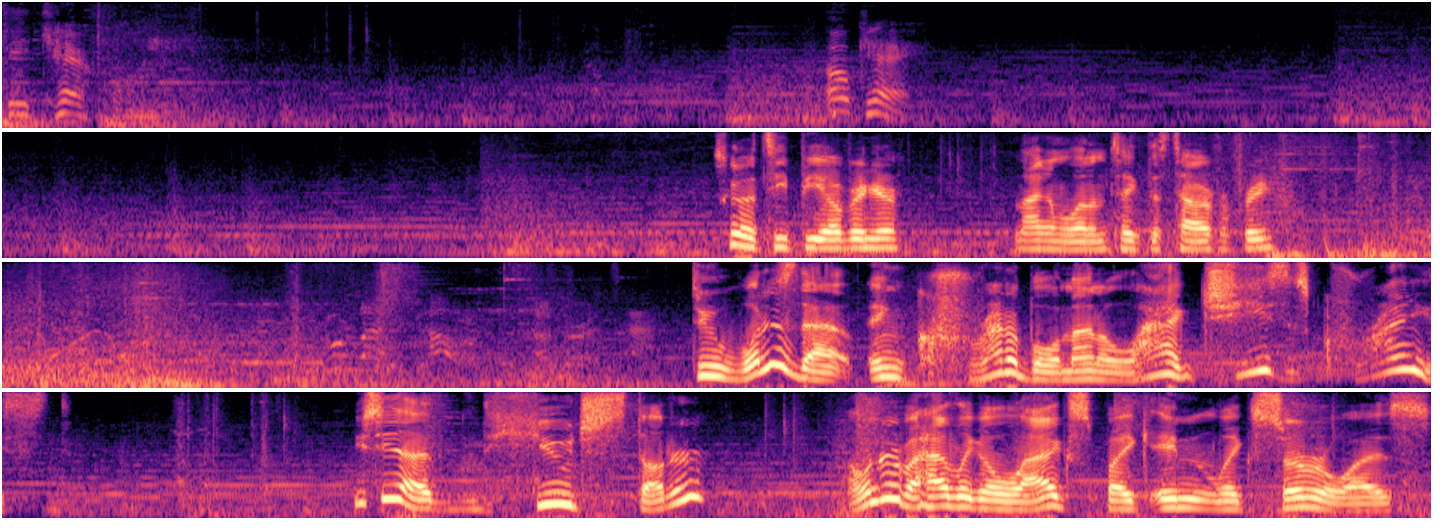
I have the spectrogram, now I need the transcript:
Be careful. Okay. Gonna TP over here. Not gonna let him take this tower for free. Dude, what is that incredible amount of lag? Jesus Christ. You see that huge stutter? I wonder if I had like a lag spike in like server wise.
